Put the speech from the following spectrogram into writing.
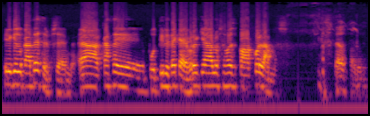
Είναι και το κατέστρεψε. Ε, α, κάθε ποτήρι 10 ευρώ και άλλος έβαζε κοκακόλα μας. Τέλος πάντων.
